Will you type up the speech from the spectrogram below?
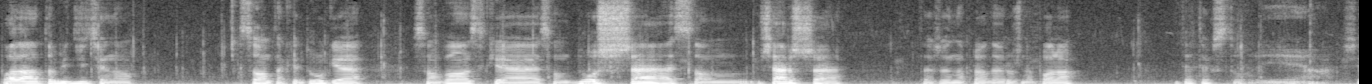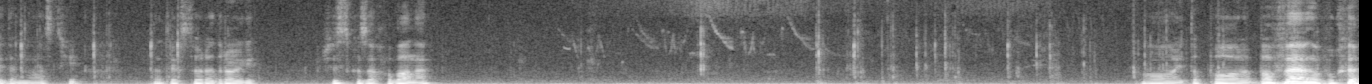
Pola to widzicie no. Są takie długie, są wąskie, są dłuższe, są szersze. Także naprawdę różne pola. I te tekstury, yeah, 17. Ta tekstura drogi. Wszystko zachowane. Oj, to pole, bawełna w ogóle.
